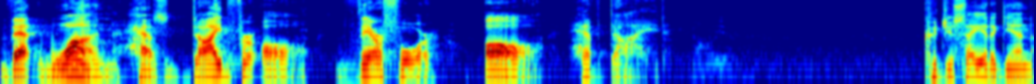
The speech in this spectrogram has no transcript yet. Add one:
that one has died for all, therefore all have died. Could you say it again?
